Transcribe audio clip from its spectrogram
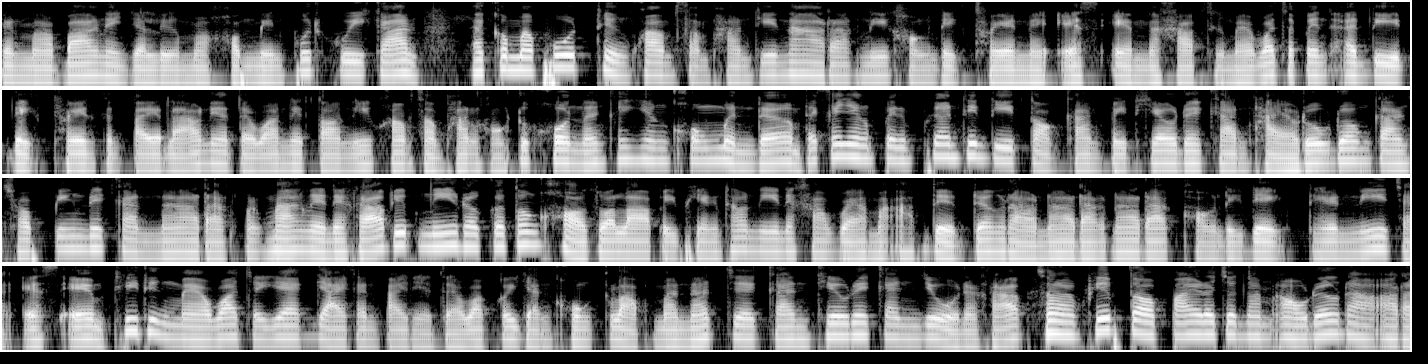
กันมาบ้างเนี่ยอย่าลืมมาคอมเมนต์พูดคุยกัน แล้วก็มาพูดถึงความสัมพันธ์ที่น่ารักนี้ของเด็กเทรนใน SM นะครับถึงแม้ว่าจะเป็นอดีตเด็กเทรนกันไปแล้วเนี่ยแต่ว่าในตอนนี้ความสัมพันธ์ของทุกคนนั้นก็ยังคงเหมือนเดิม และก็ยังเป็นเพื่อนที่ดีต่อการไปเที่ยวด้วยกันถ่ายรูปร่วมกันช้อปปิ้งด้วยกันน่ารักมากๆเลยนะครับคลิปนี้เราก็ต้องขอตัวลาไปเพียงเท่านี้นะครับแวะมาอัปเดตเรื่องราวน่ารักน่ารักของเด็กๆเทรนนี่จาก SM ที่ถึงแม้ว่าจะแยกย้ายกันไปเนี่ยแต่ว่าก็ยังคงกลับมานัดเจอกันเที่ยวด้วยกันอยู่นะครับสำหรับคลิปต่อไปเราจะนำเอาเรื่องราวอะไร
